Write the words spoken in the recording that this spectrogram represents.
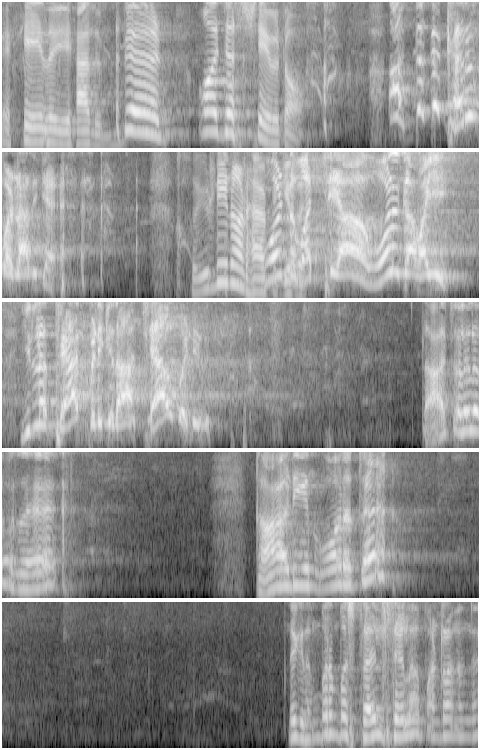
Either you have the beard. Or just shave it off. அங்கங்க கரு பண்ணாதீங்க. So you need not have to give it. வச்சியா? ஒழுங்கா வை. இல்ல பேன் பிடிக்குதா? சேவ் பண்ணிரு நான் சொல்லல பிரதர். தாடியின் ஓரத்தை இன்னைக்கு ரொம்ப ரொம்ப ஸ்டைல் ஸ்டைலாக பண்ணுறாங்கங்க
